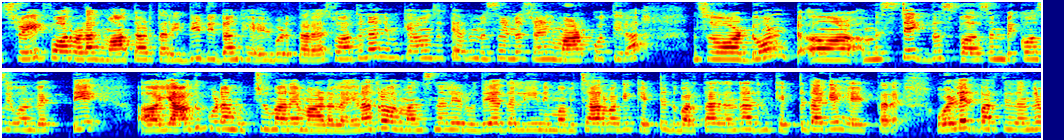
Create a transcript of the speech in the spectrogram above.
ಸ್ಟ್ರೈಟ್ ಫಾರ್ವರ್ಡ್ ಆಗಿ ಮಾತಾಡ್ತಾರೆ ಇದ್ದಿದ್ದಂಗೆ ಹೇಳ್ಬಿಡ್ತಾರೆ. ಸೊ ಅದನ್ನ ನಿಮ್ ಕೆಲವೊಂದ್ಸತಿ ಅದು ಮಿಸ್ಅಂಡರ್ಸ್ಟ್ಯಾಂಡಿಂಗ್ ಮಾಡ್ಕೋತೀರಾ? So don't mistake this person because ಈ ಒಂದು ವ್ಯಕ್ತಿ ಯಾವುದು ಕೂಡ ಮುಚ್ಚುಮಾನೆ ಮಾಡಲ್ಲ. ಏನಾದ್ರೂ ಅವ್ರ ಮನಸ್ಸಿನಲ್ಲಿ ಹೃದಯದಲ್ಲಿ ನಿಮ್ಮ ವಿಚಾರವಾಗಿ ಕೆಟ್ಟದ್ದು ಬರ್ತಾ ಇದೆ ಅಂದ್ರೆ ಅದನ್ನ ಕೆಟ್ಟದಾಗೆ ಹೇಳ್ತಾರೆ. ಒಳ್ಳೇದ್ ಬರ್ತಿದೆ ಅಂದ್ರೆ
